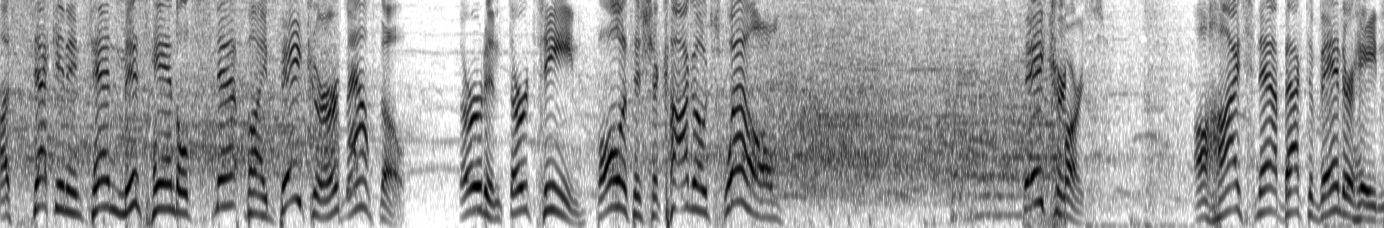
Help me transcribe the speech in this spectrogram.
A second and 10 mishandled snap by Baker. Mouth though. Third and 13. Ball at the Chicago 12. Baker. A high snap back to Vanderhayden.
